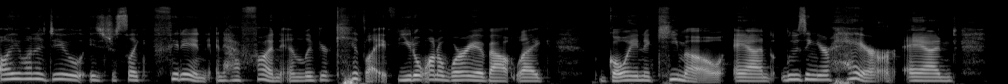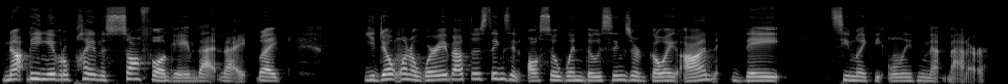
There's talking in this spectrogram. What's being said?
all you want to do is just like fit in and have fun and live your kid life. You don't want to worry about like going to chemo and losing your hair and not being able to play in the softball game that night. Like, you don't want to worry about those things. And also, when those things are going on, they seem like the only thing that matter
